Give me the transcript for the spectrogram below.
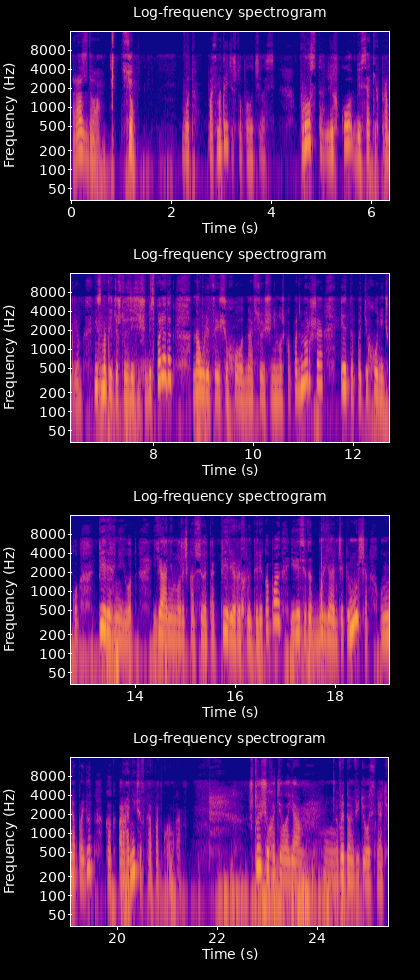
Раз-два. Все. Вот. Посмотрите, что получилось. Просто, легко, без всяких проблем. Не смотрите, что здесь еще беспорядок. На улице еще холодно, все еще немножко подмерзшее. Это потихонечку перегниет. Я немножечко все это перерыхлю, перекопаю. И весь этот бурьянчик и мульча у меня пойдет как органическая подкормка. Что еще хотела я в этом видео снять?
